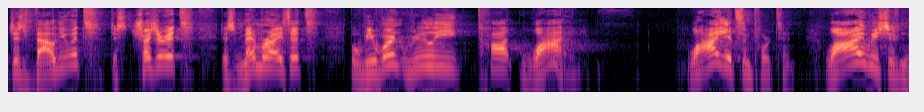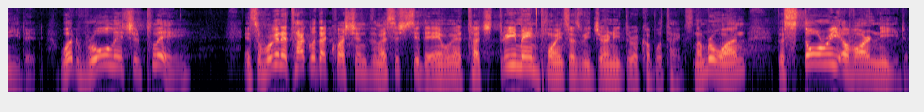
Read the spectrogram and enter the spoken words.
Just value it, just treasure it, just memorize it. But we weren't really taught why why it's important, why we should need it, what role it should play. And so we're going to tackle that question in the message today, and we're going to touch three main points as we journey through a couple texts. Number one, the story of our need.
